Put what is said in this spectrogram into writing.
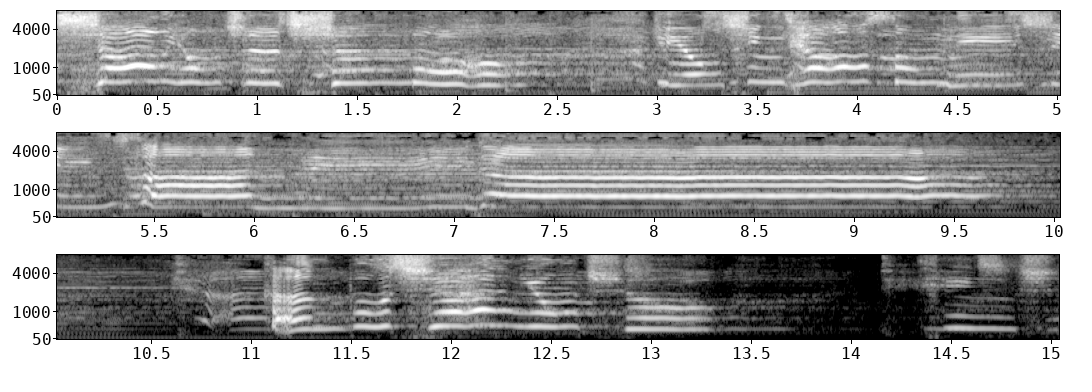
相拥着沉默，用心跳送你心酸离歌。看不见永久，听见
